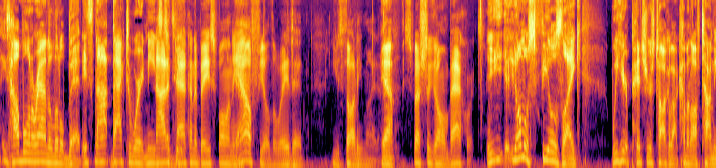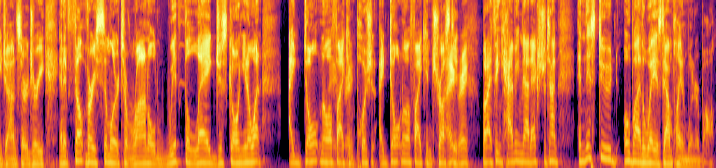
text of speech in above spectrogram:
he's hobbling around a little bit. It's not back to where it needs Not to be. Not attacking a baseball in the outfield the way that you thought he might have. Yeah. Especially going backwards. It, it almost feels like. We hear pitchers talk about coming off Tommy John surgery, and it felt very similar to Ronald with the leg, just going, you know what? I don't know if I can push it. I don't know if I can trust I it. agree. But I think having that extra time, and this dude, oh by the way, is down playing winter ball.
